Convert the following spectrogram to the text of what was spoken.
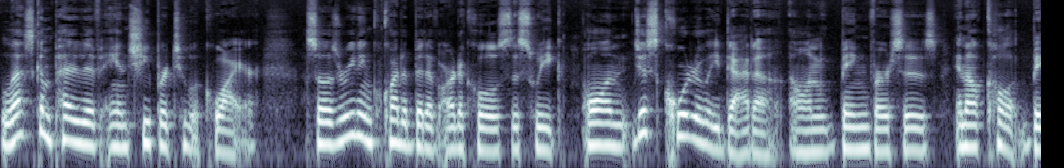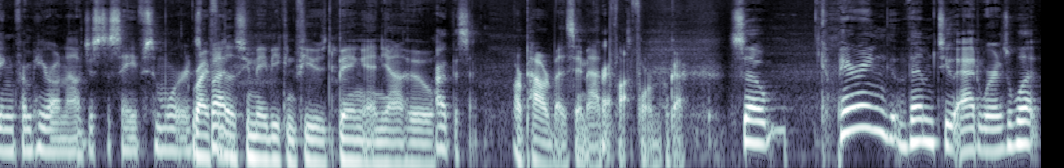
less competitive and cheaper to acquire. So I was reading quite a bit of articles this week on just quarterly data on Bing versus, and I'll call it Bing from here on out just to save some words. Right, but for those who may be confused, Bing and Yahoo are the same. are powered by the same ad Correct. platform. Okay. So, comparing them to AdWords, what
